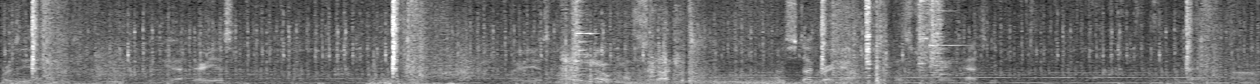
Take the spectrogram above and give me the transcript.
Where's he at? Where's he at? There he is. There he is. Oh no, I'm stuck. I'm stuck right now. That's just fantastic. Okay, um,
